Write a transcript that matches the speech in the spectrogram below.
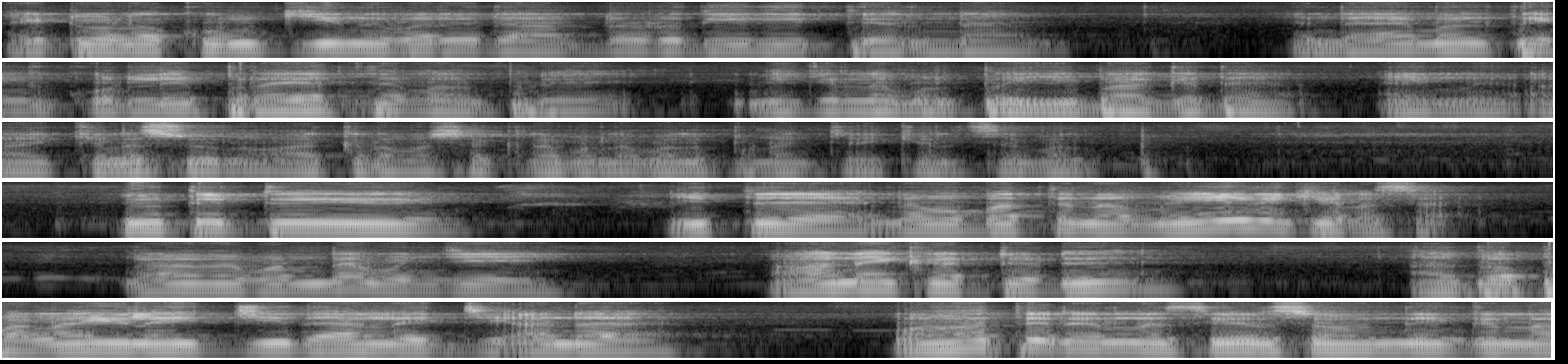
ಐಟೋಲ ಕುಮ್ಕಿನ ಬರೆದ ಅಡ್ಡೋಡು ದೀದಿ ಇತ್ತಿರಂಡ ದಯಮಲ್ತ ಹಿಂಗೆ ಕೊಡಲಿ ಪ್ರಯತ್ನ ಮಲ್ಪೆ ನಿಖಿಲ ಮಲ್ಪ ಈ ಭಾಗದ ಐನು ಆ ಕೆಲಸವನ್ನು ಆಕ್ರಮ ಸಕ್ರಮಲ್ಲ ಮಲ್ಪನಂಚ ಕೆಲಸ ಮಲ್ಪ ಇವತ್ತಿಟ್ಟು ಇತ್ತೆ ನಮ್ಮ ಬತ್ತನ ಮೇನ್ ಕೆಲಸ ನಾನು ಬಂದ ಒಂಜಿ ಆನೆ ಕಟ್ಟಡು ಅಲ್ಪ ಪಲಾಯಿಲ ಇಜ್ಜಿ ದಾಲ ಇಜ್ಜಿ ಅಂಡ ಮಹಾತರೆಲ್ಲ ಸೇರಿಸೋ ಒಂದು ಇಂಕೆಲ್ಲ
